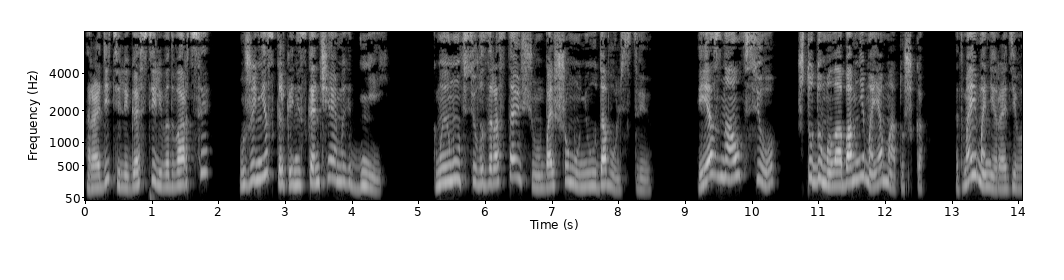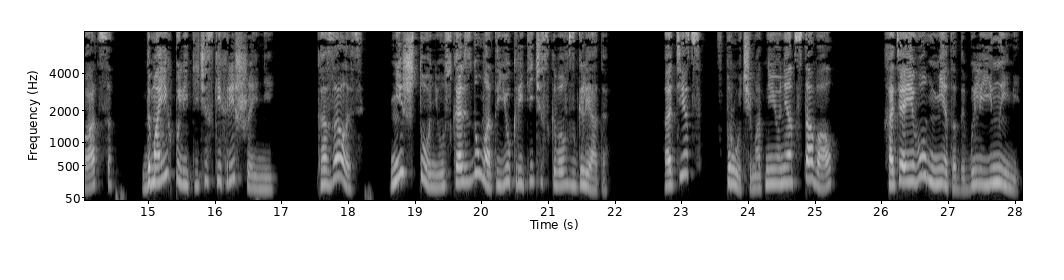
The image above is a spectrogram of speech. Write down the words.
Родители гостили во дворце уже несколько нескончаемых дней к моему все возрастающему большому неудовольствию. И я знал все, что думала обо мне моя матушка, от моей манеры одеваться до моих политических решений. Казалось, ничто не ускользнуло от ее критического взгляда. Отец, впрочем, от нее не отставал, хотя его методы были иными.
